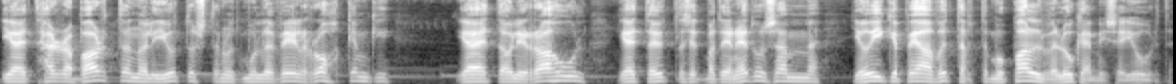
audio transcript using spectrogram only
ja et härra Barton oli jutustanud mulle veel rohkemgi ja et ta oli rahul ja et ta ütles, et ma teen edusamme ja õige pea võtab ta mu palve lugemise juurde.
